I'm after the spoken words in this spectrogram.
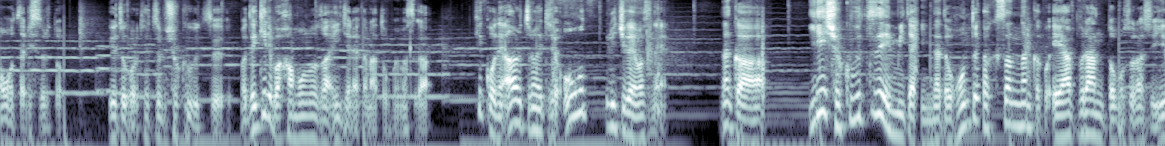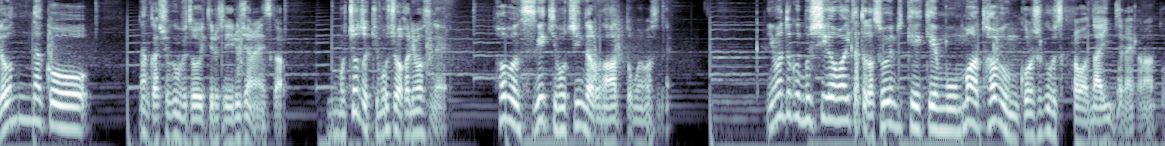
あ、思ったりするというところ、鉄分植物、まあ、できれば刃物がいいんじゃないかなと思いますが、結構ね、あるとないとじゃ思ってる違いますね。なんか、家植物園みたいになって、本当にたくさんなんかこうエアプラントもそうだし、いろんなこう、なんか植物置いてる人いるじゃないですか。もうちょっと気持ちわかりますね。多分すげえ気持ちいいんだろうなと思いますね。今のところ虫が湧いたとかそういう経験も、まあ多分この植物からはないんじゃないかなと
